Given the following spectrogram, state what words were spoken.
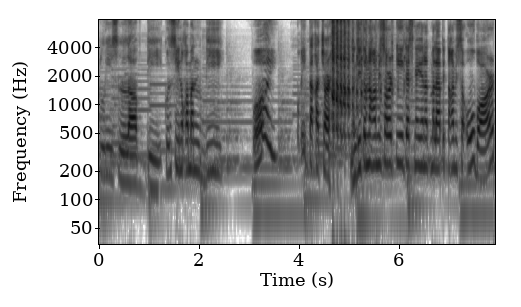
please love D. Kung sino ka man D. Boy, pakita ka, Char. Nandito na kami sa Ortigas ngayon at malapit na kami sa O-Bar.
